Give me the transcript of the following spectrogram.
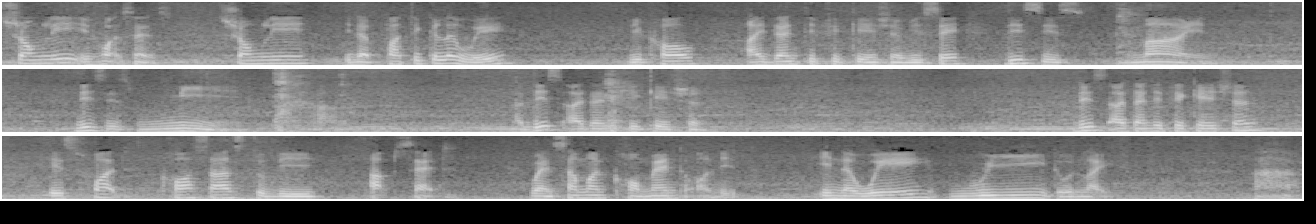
Strongly in what sense? Strongly in a particular way, we call identification. We say, this is mine. This is me. Uh, this identification this identification is what causes us to be upset when someone comment on it in a way we don't like. Uh,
